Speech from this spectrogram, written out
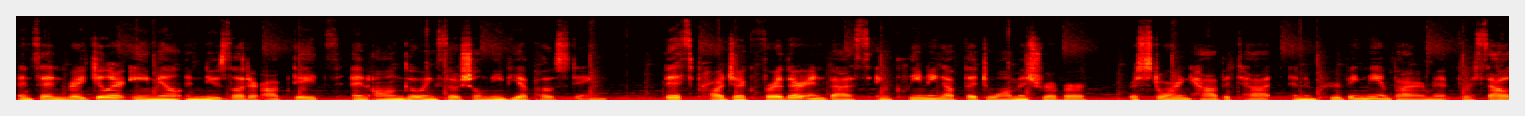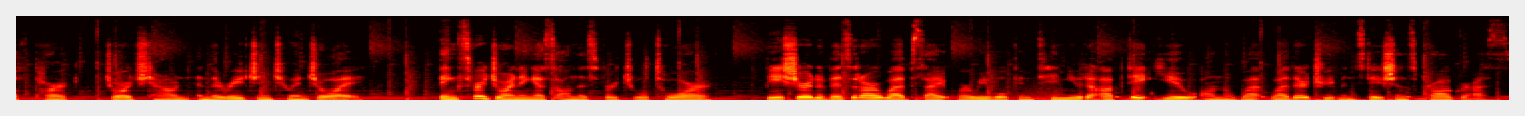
and send regular email and newsletter updates and ongoing social media posting. This project further invests in cleaning up the Duwamish River, restoring habitat, and improving the environment for South Park, Georgetown, and the region to enjoy. Thanks for joining us on this virtual tour. Be sure to visit our website where we will continue to update you on the wet weather treatment station's progress.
